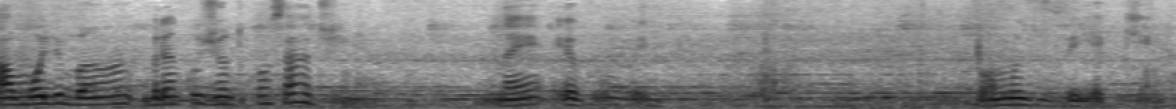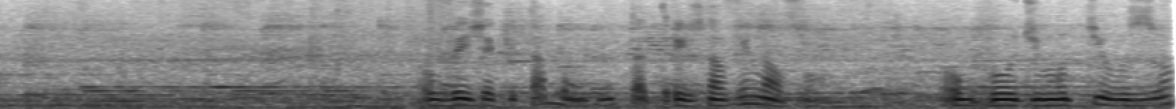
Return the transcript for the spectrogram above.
ao molho branco junto com sardinha, né? Eu vou ver. Vamos ver aqui. O veja aqui tá bom, viu? Tá R$3,99. O Gold multiuso.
